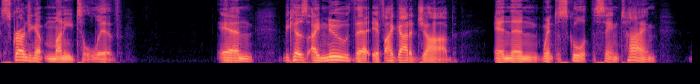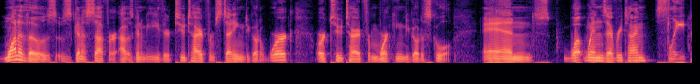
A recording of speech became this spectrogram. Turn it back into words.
scrounging up money to live. And because I knew that if I got a job and then went to school at the same time, one of those was going to suffer. I was going to be either too tired from studying to go to work or too tired from working to go to school. And what wins every time? Sleep.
